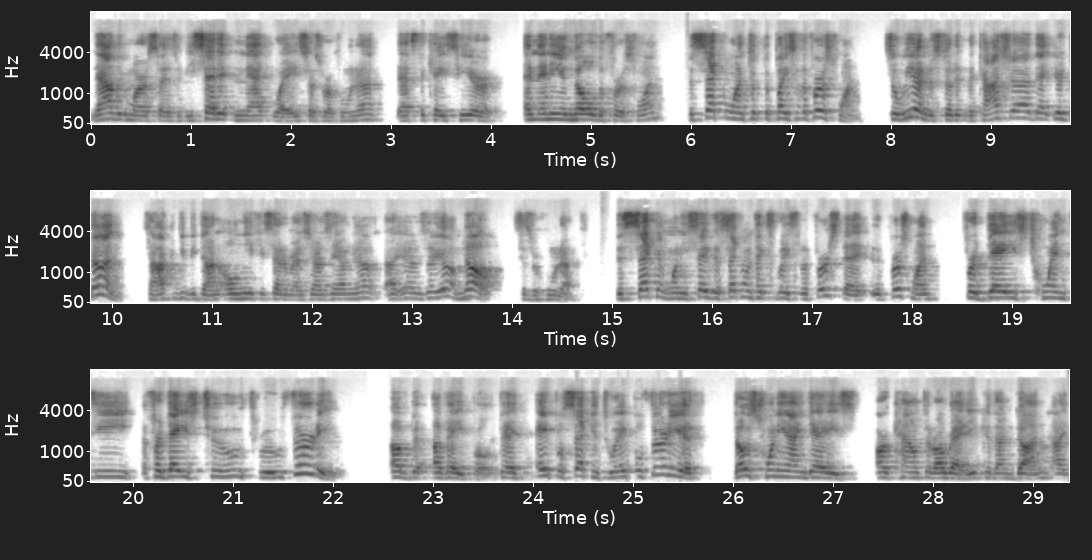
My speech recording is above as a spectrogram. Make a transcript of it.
now the Gemara says if he said it in that way, says Rav Huna, that's the case here, and then he annulled the first one. The second one took the place of the first one. So we understood it in the kasha that you're done. So how could you be done only if you said Nazar uh, Yom? No, says Rav Huna. The second one, he said the second one takes place of the first day, the first one for days 20, for days two through 30 of, the, of April. The April 2nd to April 30th, those 29 days are counted already because I'm done. I,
